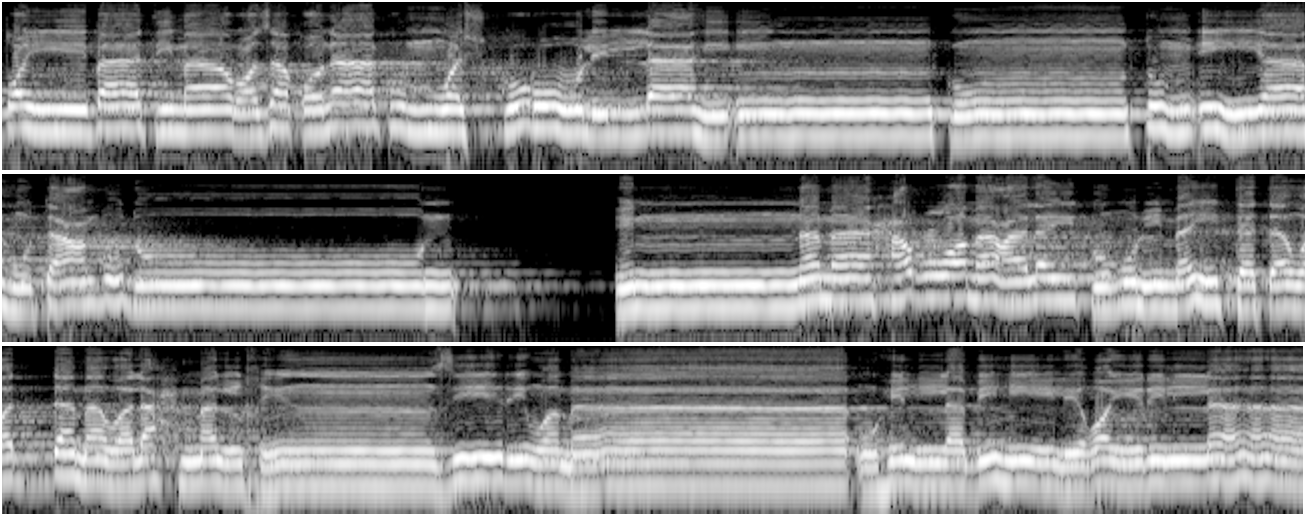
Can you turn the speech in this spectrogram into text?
طيبات ما رزقناكم واشكروا لله إن كنتم إياه تعبدون. إنما حرم عليكم الميتة والدم ولحم الخنزير وما أهل به لغير الله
